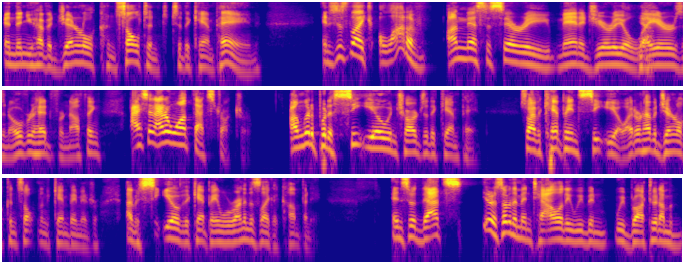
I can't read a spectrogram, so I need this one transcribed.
and then you have a general consultant to the campaign. And it's just like a lot of unnecessary managerial yeah. layers and overhead for nothing. I said, I don't want that structure. I'm going to put a CEO in charge of the campaign. So I have a campaign CEO. I don't have a general consultant and a campaign manager. I have a CEO of the campaign. We're running this like a company. And so that's, you know, some of the mentality we've been we brought to it. I'm an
